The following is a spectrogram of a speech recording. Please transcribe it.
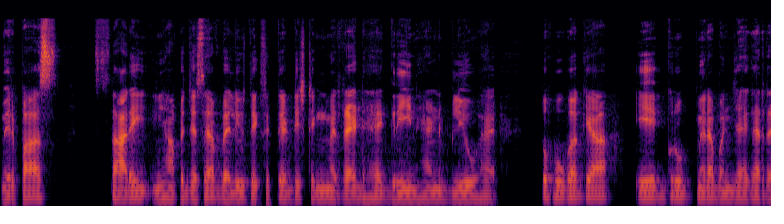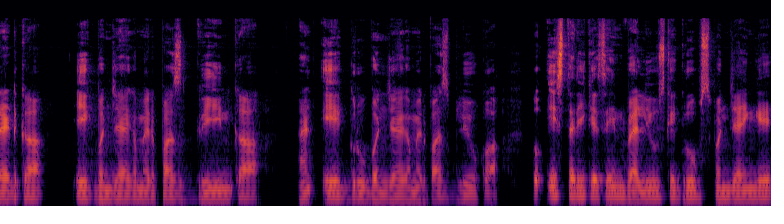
मेरे पास सारे यहाँ पे जैसे आप वैल्यूज़ देख सकते हैं डिस्टिंग में रेड है, ग्रीन है, एंड ब्लू है। तो होगा क्या? एक ग्रुप मेरा बन जाएगा रेड का, एक बन जाएगा मेरे पास ग्रीन का, एंड एक ग्रुप बन जाएगा मेरे पास ब्लू का। तो इस तरीके से इन वैल्यूज़ के ग्रुप्स बन जाएँगे।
